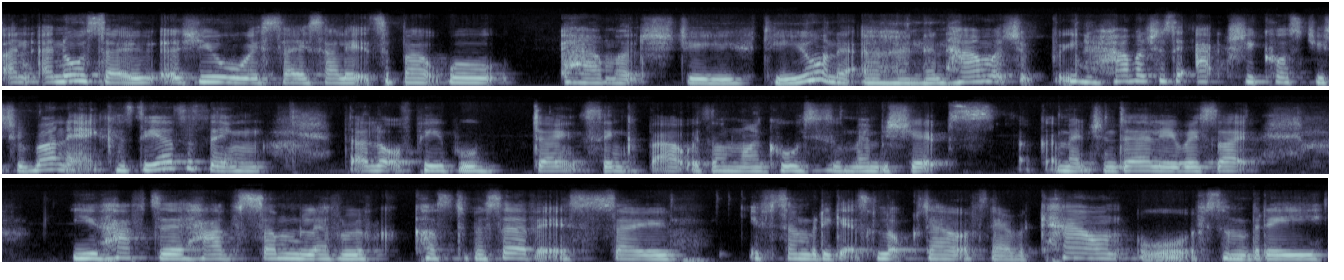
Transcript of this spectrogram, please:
And and also, as you always say, Sally, it's about well how much do you, do you want to earn? And how much you know how much does it actually cost you to run it? Because the other thing that a lot of people don't think about with online courses or memberships like i mentioned earlier is like you have to have some level of customer service. So if somebody gets locked out of their account or if somebody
